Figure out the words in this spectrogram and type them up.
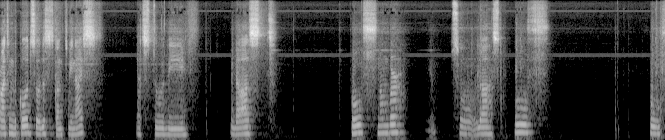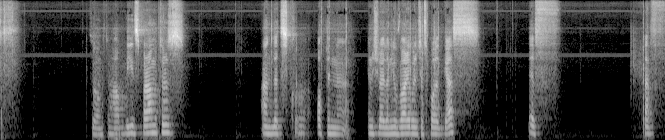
writing the code so this is going to be nice. Let's do the last proof number. So last proof proof. So to have these parameters. And let's open uh, initialize a new variable just call it guess. If f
